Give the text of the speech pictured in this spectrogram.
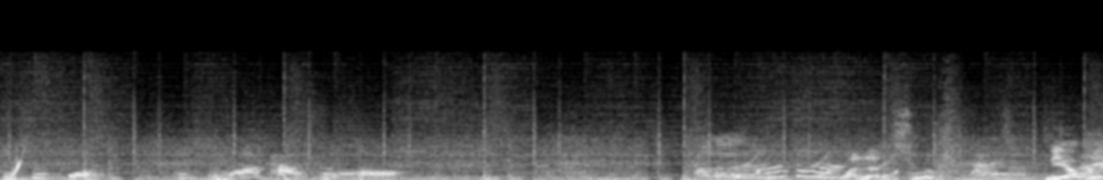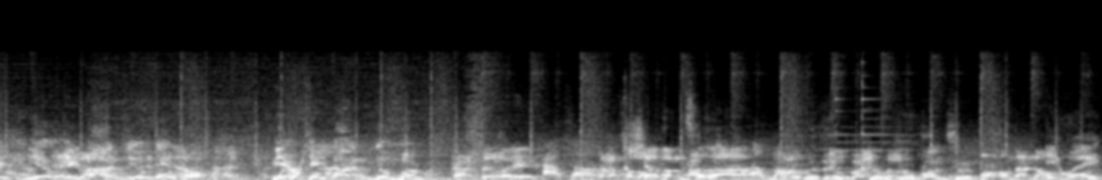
不是火，为什么啊？卡车哦。好了，完了，输了。你要给你要给他，你就告诉我，你要给他，你就懵。卡车耶，卡车。消防车啊，有有罐车，哦，好难哦。因为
